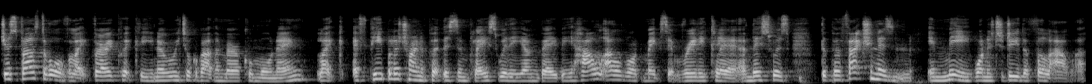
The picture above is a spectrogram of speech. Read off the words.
just first of all, like very quickly, you know, when we talk about the miracle morning, like if people are trying to put this in place with a young baby, Hal Elrod makes it really clear. And this was the perfectionism in me wanted to do the full hour.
